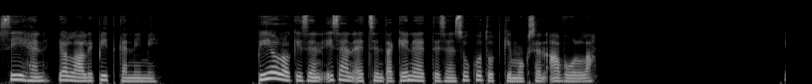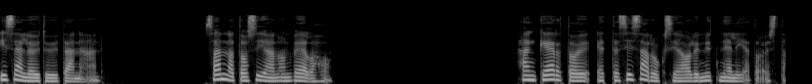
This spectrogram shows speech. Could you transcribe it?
Siihen, jolla oli pitkä nimi. Biologisen isän etsintä geneettisen sukututkimuksen avulla. Isä löytyy tänään. Sanna tosiaan on velho. Hän kertoi, että sisaruksia oli nyt 14.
